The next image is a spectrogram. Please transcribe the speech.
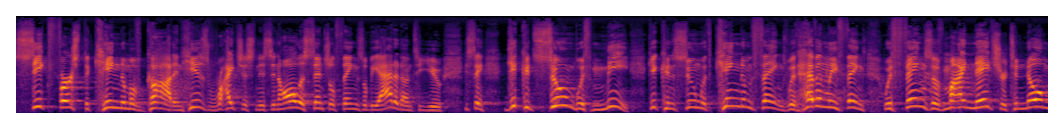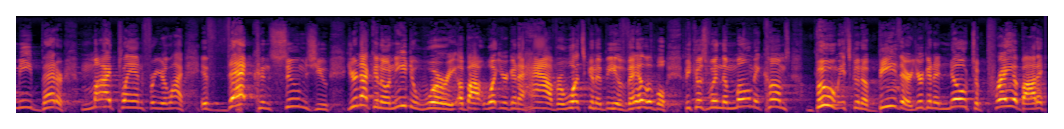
seek first the kingdom of God and his righteousness, and all essential things will be added unto you. He's saying, get consumed with me, get consumed with kingdom things, with heavenly things, with things of my nature to know me better, my plan for your your life, if that consumes you, you're not going to need to worry about what you're going to have or what's going to be available because when the moment comes, boom, it's going to be there. You're going to know to pray about it.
